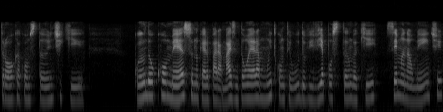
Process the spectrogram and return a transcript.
troca constante que quando eu começo eu não quero parar mais, então era muito conteúdo, eu vivia postando aqui semanalmente.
